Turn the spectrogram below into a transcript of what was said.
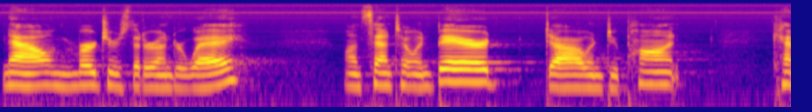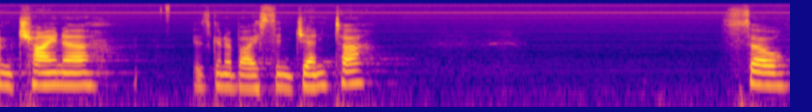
now, mergers that are underway. Monsanto and Bayer, Dow and DuPont. ChemChina is going to buy Syngenta. So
